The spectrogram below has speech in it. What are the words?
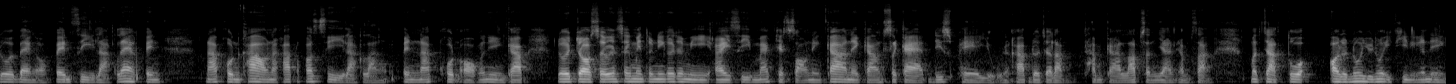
โดยแบ่งออกเป็น 4 หลักแรกเป็น นับคนเข้านะครับ แล้วก็ 4 หลักหลังเป็นนับคนออกนั่นเองครับ โดยจอ 7 segment ตัวนี้ก็จะมี IC Mac 7219 ในการสแกนดิสเพย์อยู่นะครับ โดยจะทำการรับสัญญาณคำสั่ง มาจากตัว Arduino Uno อีกทีนึงนั่นเอง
